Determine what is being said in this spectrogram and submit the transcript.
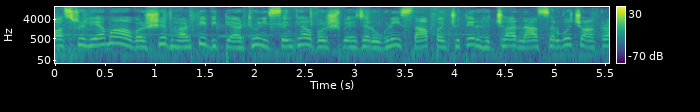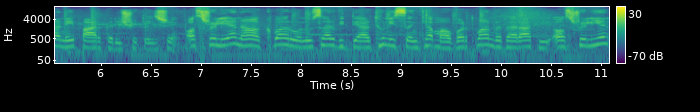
ઓસ્ટ્રેલિયામાં આ વર્ષે ભારતીય વિદ્યાર્થીઓની સંખ્યા વર્ષ બે હજાર ઓગણીસના પંચોતેર હજારના સર્વોચ્ચ આંકડાને પાર કરી શકે છે. ઓસ્ટ્રેલિયાના અખબારો અનુસાર વિદ્યાર્થીઓની સંખ્યામાં વર્તમાન વધારાથી ઓસ્ટ્રેલિયન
